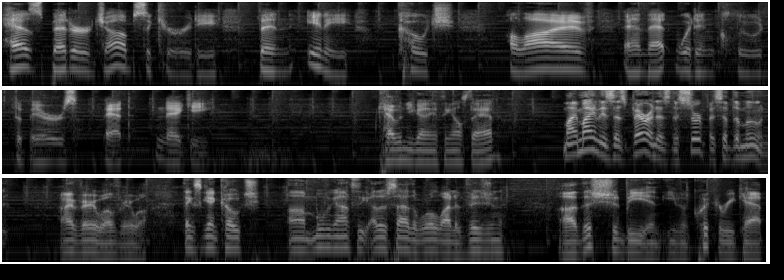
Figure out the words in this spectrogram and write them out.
has better job security than any coach alive, and that would include the Bears' Matt Nagy. Kevin, you got anything else to add? My mind is as barren as the surface of the moon. All right, very well, very well. Thanks again, Coach. Um, moving on to the other side of the worldwide division. Uh, this should be an even quicker recap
